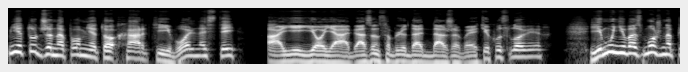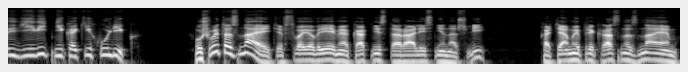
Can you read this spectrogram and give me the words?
Мне тут же напомнят о хартии вольностей, а ее я обязан соблюдать даже в этих условиях. Ему невозможно предъявить никаких улик. Уж вы-то знаете, в свое время, как ни старались, не нашли, хотя мы прекрасно знаем,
